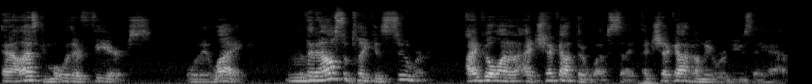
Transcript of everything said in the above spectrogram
And I'll ask them, what were their fears? What were they like? But Mm. then I also play consumer. I go on and I check out their website. I check out how many reviews they have.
